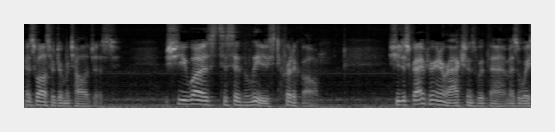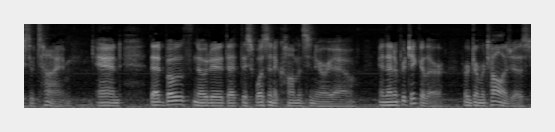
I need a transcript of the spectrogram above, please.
as well as her dermatologist. She was, to say the least, critical. She described her interactions with them as a waste of time, and that both noted that this wasn't a common scenario, and that in particular, her dermatologist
